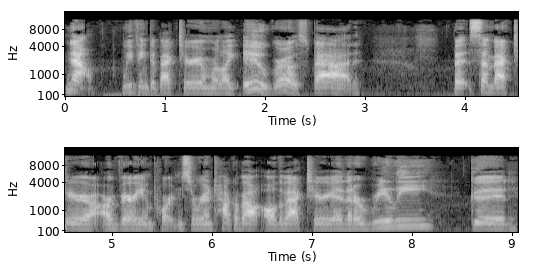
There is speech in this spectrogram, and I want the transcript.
Now, we think of bacteria and we're like, ew, gross, bad. But some bacteria are very important. So we're going to talk about all the bacteria that are really good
